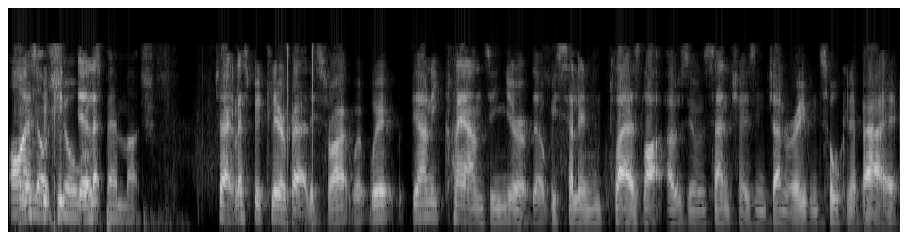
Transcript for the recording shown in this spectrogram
I'm not sure we'll spend much. Jack, let's be clear about this, right? We're, we're the only clowns in Europe that will be selling players like Ozil and Sanchez in January, even talking about it,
